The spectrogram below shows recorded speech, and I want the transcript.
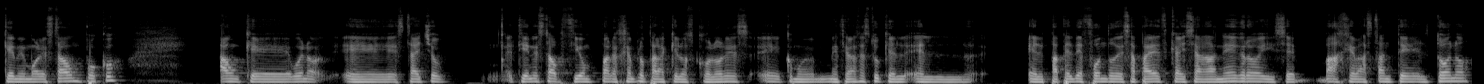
que me molestaba un poco, aunque bueno, eh, está hecho, tiene esta opción, por ejemplo, para que los colores, eh, como mencionaste tú, que el, el, papel de fondo desaparezca y se haga negro y se baje bastante el tono,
